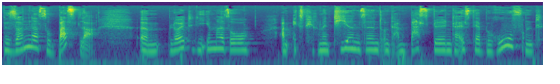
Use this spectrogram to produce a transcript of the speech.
Besonders so Bastler. Ähm, Leute, die immer so am Experimentieren sind und am Basteln, da ist der Beruf und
